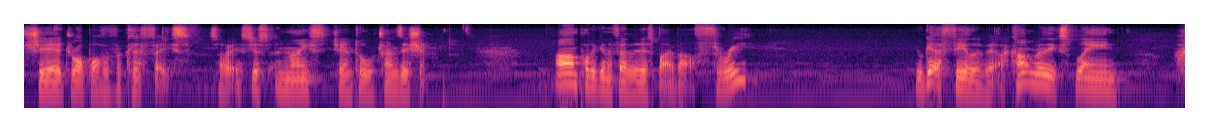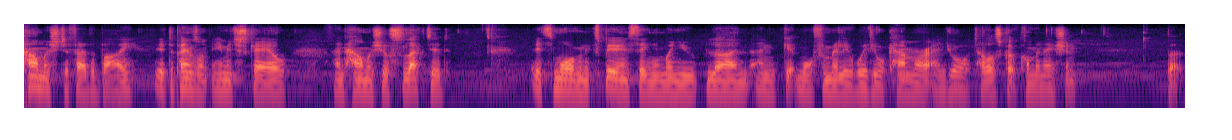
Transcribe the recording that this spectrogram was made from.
sheer drop off of a cliff face. So it's just a nice gentle transition. I'm probably going to feather this by about three you'll get a feel of it. I can't really explain how much to feather by. It depends on image scale and how much you're selected. It's more of an experience thing and when you learn and get more familiar with your camera and your telescope combination. But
